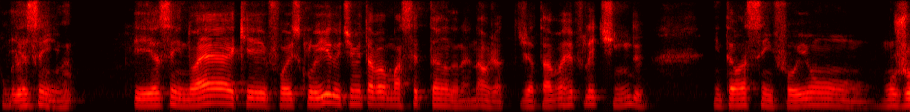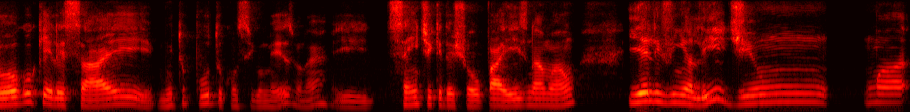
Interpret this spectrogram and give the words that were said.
foi um e assim, problema. E assim, não é que foi excluído, o time estava macetando, né? Não, já estava refletindo Então, assim, foi um, um jogo que ele sai muito puto consigo mesmo, né? E sente que deixou o país na mão. E ele vinha ali de um, uma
